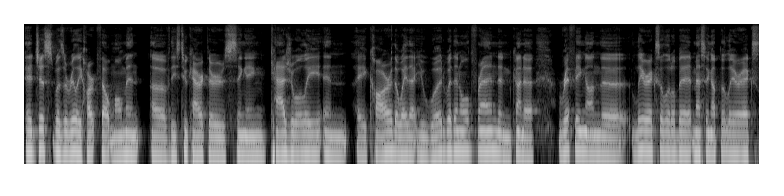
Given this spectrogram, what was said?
it just was a really heartfelt moment of these two characters singing casually in a car the way that you would with an old friend and kind of riffing on the lyrics a little bit, messing up the lyrics.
